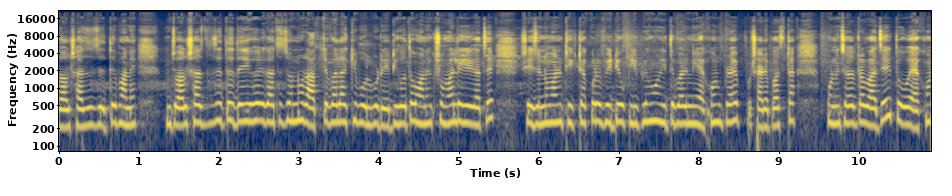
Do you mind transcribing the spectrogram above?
জল সাজতে যেতে মানে জল সাজতে যেতে দেরি হয়ে গেছে জন্য রাত্রেবেলা কি বলব রেডি হতেও অনেক সময় লেগে গেছে। সেই জন্য মানে ঠিকঠাক করে ভিডিও ক্লিপিংও নিতে পারিনি। এখন প্রায় সাড়ে পাঁচটা, পৌনে ছটা বাজে। তো এখন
